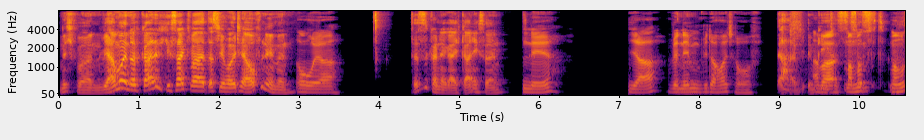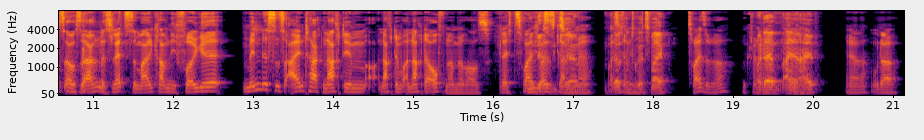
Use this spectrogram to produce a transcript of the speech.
nicht vorhanden. Wir haben heute noch gar nicht gesagt, dass wir heute aufnehmen. Oh ja. Das kann ja gar nicht, gar nicht sein. Nee. Ja, wir nehmen wieder heute auf. Ja, im Aber man muss, man muss auch sagen, das letzte Mal kam die Folge mindestens einen Tag nach dem, nach dem, nach der Aufnahme raus. Vielleicht zwei, mindestens, ich weiß es gar nicht mehr. Weiß ich glaube sogar zwei. Zwei sogar? Okay. Oder eineinhalb. Ja, oder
